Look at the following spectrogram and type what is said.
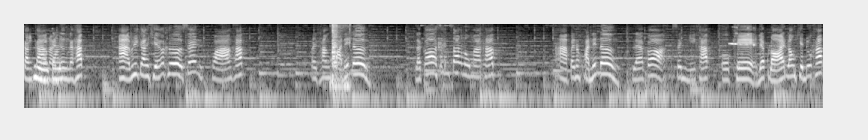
กลางๆหน่อยนึงนะครับ อ่าวิธีการเขียนก็คือเส้นขวางครับ ไปทางขวานิดนึง แล้วก็เส้นตั้งลงมาครับ อ่าไปทางขวานิดนึง แล้วก็เส้นอย่างนี้ครับ โอเค เรียบร้อย ลองเขียนดูครับ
